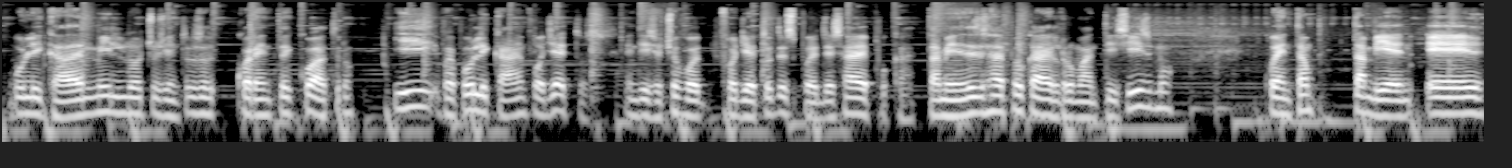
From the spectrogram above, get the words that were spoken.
publicada en 1844 y fue publicada en folletos, en 18 folletos después de esa época. También es de esa época del romanticismo. Cuentan también eh,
